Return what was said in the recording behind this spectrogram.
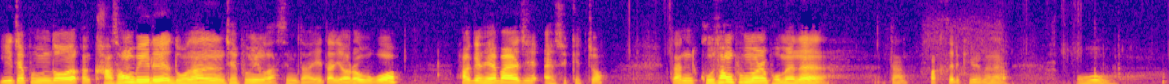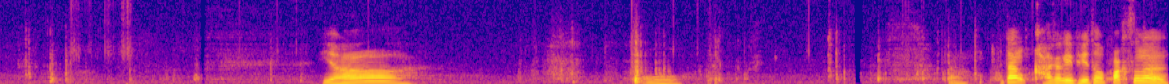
이 제품도 약간 가성비를 논하는 제품인 것 같습니다. 일단 열어보고 확인해봐야지 알 수 있겠죠? 일단 구성품을 보면은 일단 박스를 열면은 오 야. 오. 일단, 가격에 비해서 박스는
